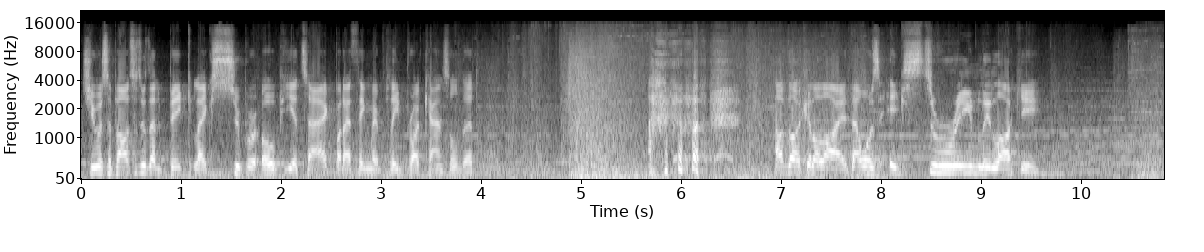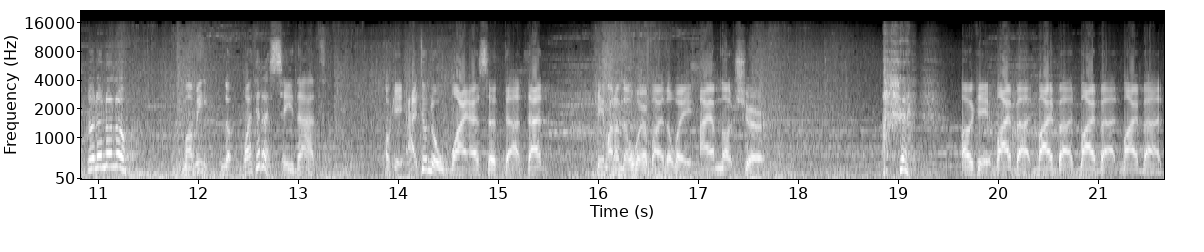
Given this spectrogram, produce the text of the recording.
She was about to do that big, like, super OP attack, but I think my Bleed Proc cancelled it. I'm not gonna lie, that was extremely lucky. No, no, no, no! Mommy, no, why did I say that? Okay, I don't know why I said that. That came out of nowhere, by the way. I am not sure. okay, my bad, my bad, my bad, my bad.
